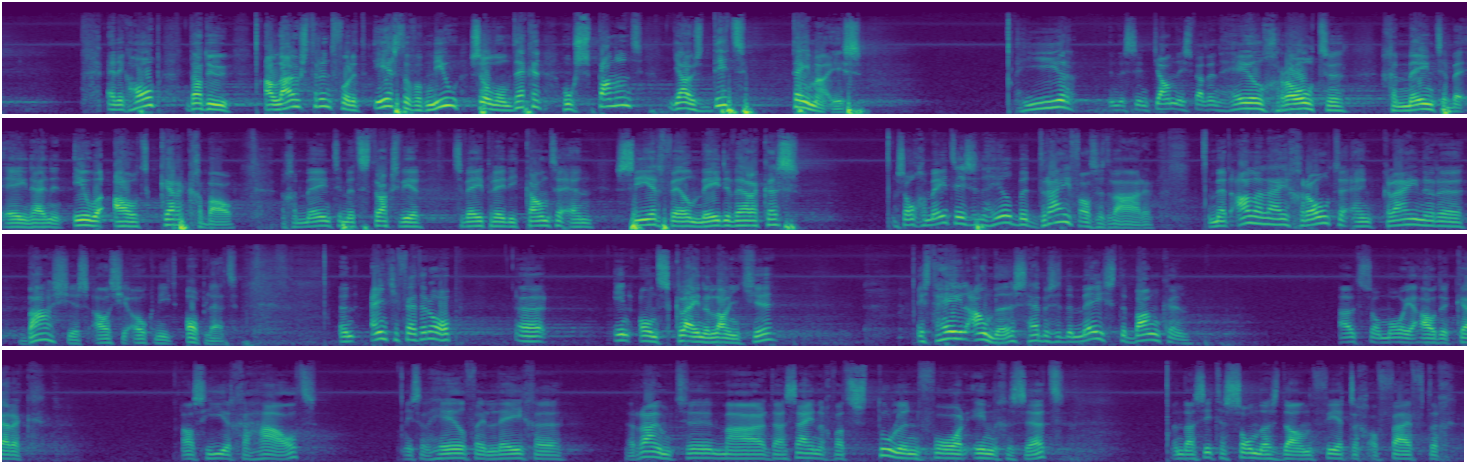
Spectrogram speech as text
En ik hoop dat u al luisterend voor het eerst of opnieuw zult ontdekken hoe spannend juist dit thema is. Hier in de Sint-Jan is wel een heel grote gemeente bijeen. Een eeuwenoud kerkgebouw. Een gemeente met straks weer twee predikanten en zeer veel medewerkers. Zo'n gemeente is een heel bedrijf als het ware. Met allerlei grote en kleinere baasjes als je ook niet oplet. Een eindje verderop, uh, in ons kleine landje, is het heel anders. Hebben ze de meeste banken uit zo'n mooie oude kerk als hier gehaald. Is er heel veel lege ruimte, maar daar zijn nog wat stoelen voor ingezet. En daar zitten zondags dan 40 of 50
